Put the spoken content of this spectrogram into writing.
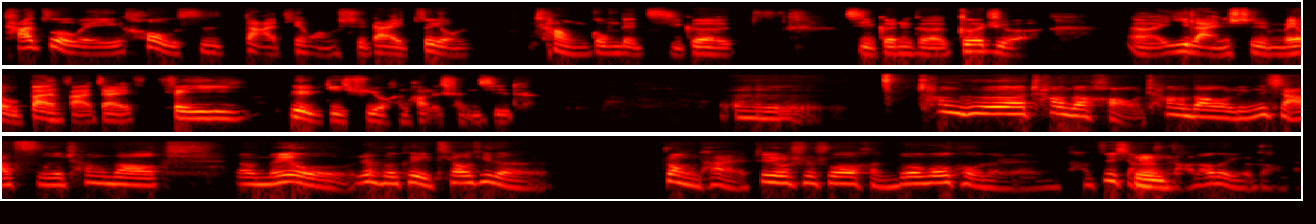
他作为后四大天王时代最有唱功的几个几个那个歌者。呃，依然是没有办法在非粤语地区有很好的成绩的。呃，唱歌唱得好，唱到零瑕疵，唱到呃没有任何可以挑剔的状态，这就是说很多 vocal 的人他最想去达到的一个状态。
